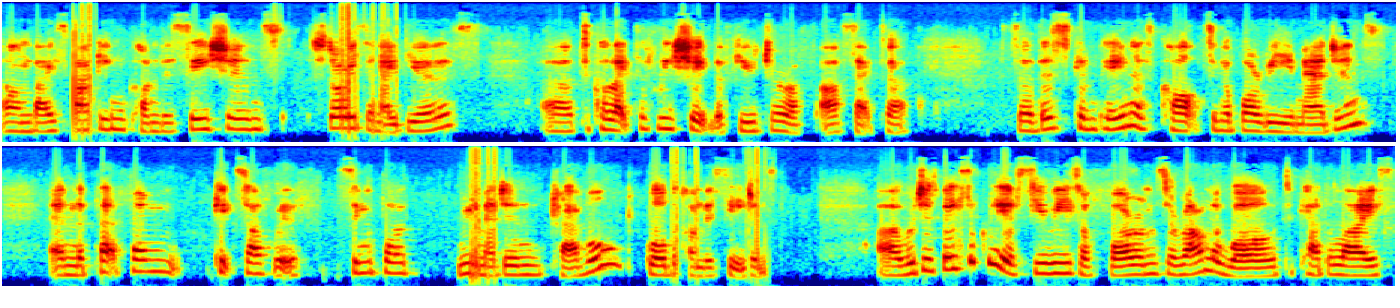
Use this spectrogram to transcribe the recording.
um, by sparking conversations, stories, and ideas uh, to collectively shape the future of our sector. So this campaign is called Singapore Reimagines, and the platform kicks off with Singapore Reimagine Travel Global Conversations, uh, which is basically a series of forums around the world to catalyze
